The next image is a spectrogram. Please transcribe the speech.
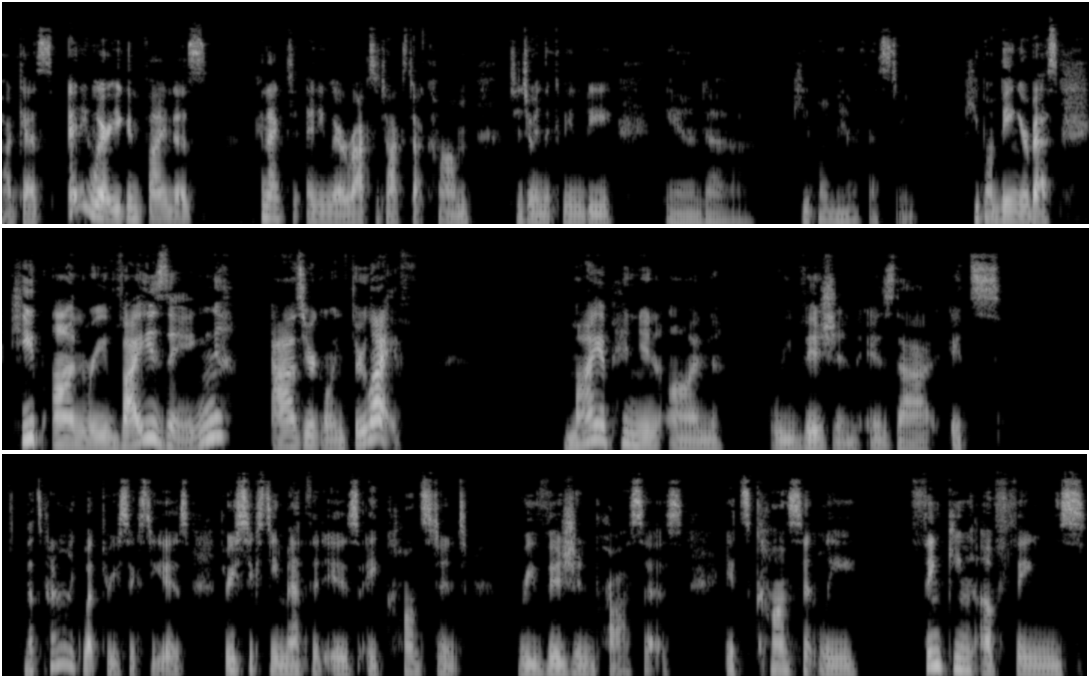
podcasts, anywhere you can find us. Connect anywhere, roxytalks.com to join the community and uh, keep on manifesting keep on being your best. Keep on revising as you're going through life. My opinion on revision is that it's that's kind of like what 360 is. 360 method is a constant revision process. It's constantly thinking of things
